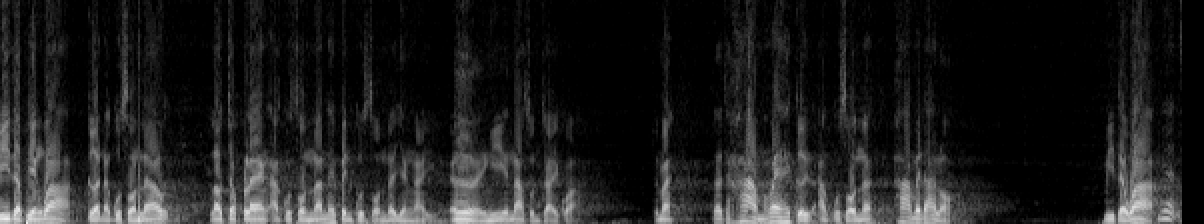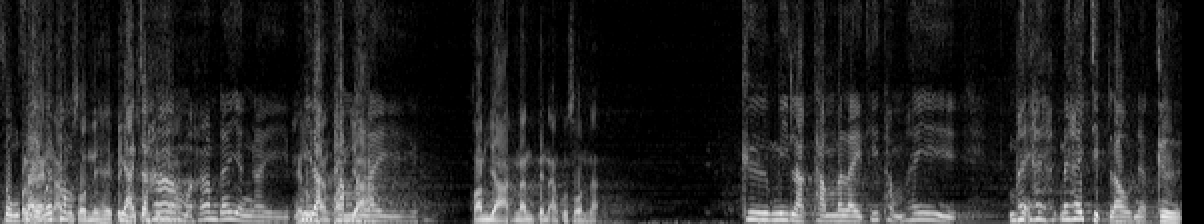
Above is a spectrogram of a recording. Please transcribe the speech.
มีแต่เพียงว่าเกิดอกุศลแล้ว เราจะแปลงอกุศลนั้นให้เป็นกุศลได้ยังไง เออ อย่างนี้น่าสนใจกว่า ใช่ไหมถ้าจะห้ามไม่ให้เกิดอกุศลนะห้ามไม่ได้หรอก มีแต่ว่าเนี่ยสงสัยว่าแปลอกุศลนี้ให้เป็นอยากจะกุศลขึ้นห้ามมอะห้ามได้ยังไงให้รู้มีหลักทางธรควารมอยากมอะไรความอยากนั้นเป็นอกุศลละคือมีหลักธรรมอะไรที่ทำให้ไม่ให้ไม่ให้จิตเราเนี่ยเกิด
